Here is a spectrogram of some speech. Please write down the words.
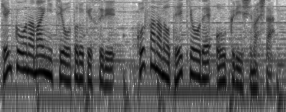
健康な毎日をお届けする「コサナの提供」でお送りしました。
